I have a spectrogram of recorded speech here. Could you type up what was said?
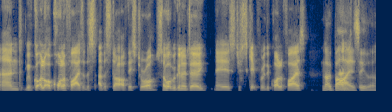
And we've got a lot of qualifiers at the at the start of this draw. So what we're going to do is just skip through the qualifiers. no buys either.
